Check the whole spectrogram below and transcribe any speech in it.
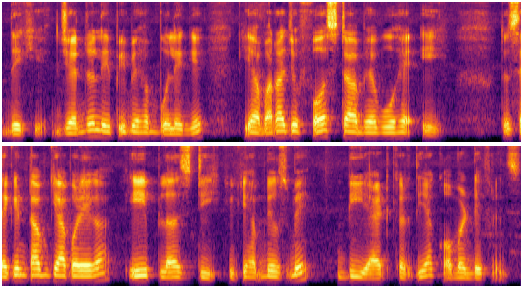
देखिए जनरल एपी में हम बोलेंगे कि हमारा जो फ़र्स्ट टर्म है, वो है ए तो सेकंड टर्म क्या पड़ेगा? ए प्लस डी क्योंकि हमने उसमें डी ऐड कर दिया कॉमन डिफरेंस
